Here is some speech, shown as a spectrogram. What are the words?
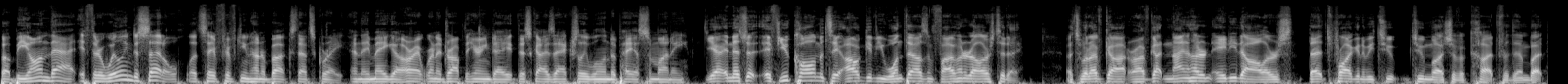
But beyond that, if they're willing to settle, let's say fifteen hundred bucks, that's great. And they may go, all right, we're going to drop the hearing date. This guy's actually willing to pay us some money. Yeah, and that's if you call them and say, "I'll give you one thousand five hundred dollars today," that's what I've got, or I've got nine hundred eighty dollars. That's probably going to be too too much of a cut for them, but.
